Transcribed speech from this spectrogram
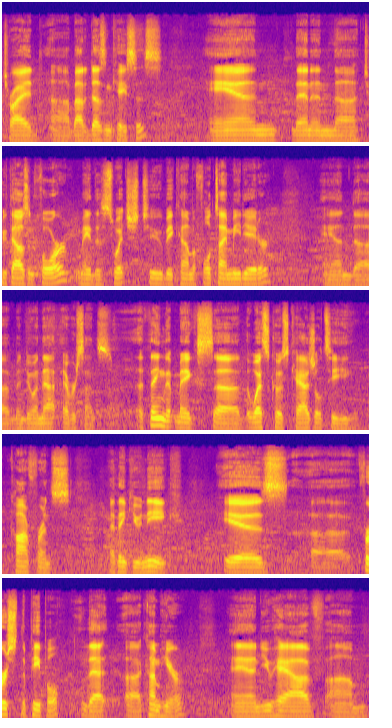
Tried uh, about a dozen cases and then in 2004 made the switch to become a full-time mediator and I've been doing that ever since the thing that makes uh, the West Coast Casualty Conference, I think, unique is uh, first the people that uh, come here, and you have um,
